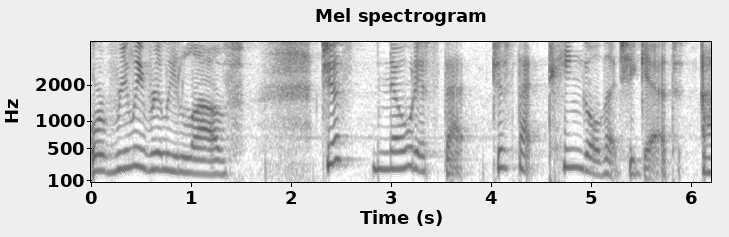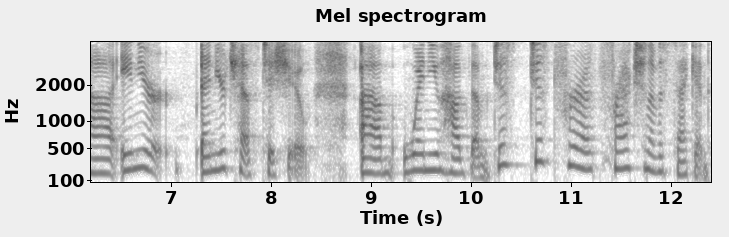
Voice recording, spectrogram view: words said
or really, really love, just notice that just that tingle that you get uh, in your and your chest tissue um, when you hug them, just just for a fraction of a second.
